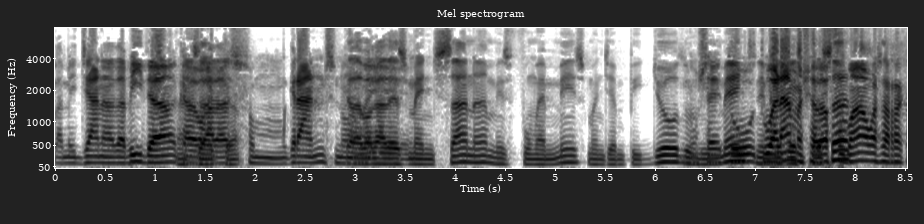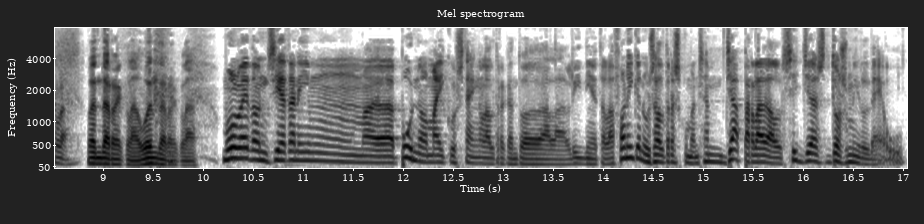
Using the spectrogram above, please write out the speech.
la mitjana de vida, cada Exacte. vegada som grans, no? Cada vegada I- és menys sana, més fumem més, mengem pitjor, No dormim sé, tu, menys... tu ara amb això de fumar ho has d'arreglar. Ho hem d'arreglar, ho hem d'arreglar. Molt bé, doncs ja tenim a punt el Mike Costeng a l'altre cantó de la línia telefònica. Nosaltres comencem ja a parlar del Sitges 2010.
